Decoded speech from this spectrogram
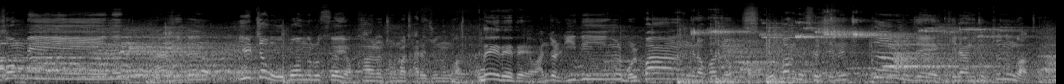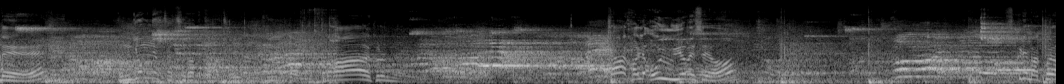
이성빈은 아직은 1.5번으로서의 역할을 정말 잘해주는 것 같고. 네네네. 완전 리딩을 몰빵이라고 하죠. 몰빵 됐을 때는 조금 이제 기량이 좀 주는 것 같아요. 네. 공격력 자체가 더 좋은 편이다. 아, 그럼요. 자, 걸려. 어유 위험했어요. 스크린 맞고요.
